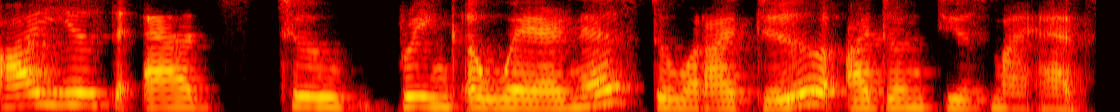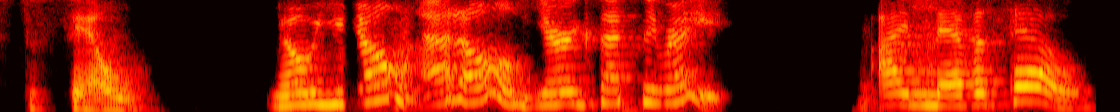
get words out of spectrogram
I use the ads to bring awareness to what I do. I don't use my ads to sell. No, you don't at all. You're exactly right. I never sell.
